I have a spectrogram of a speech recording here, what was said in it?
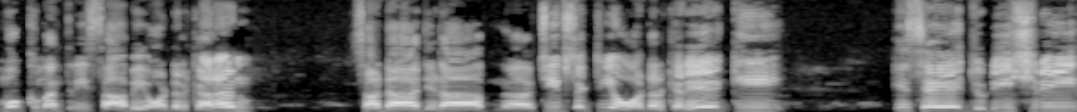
ਮੁੱਖ ਮੰਤਰੀ ਸਾਹਿਬ ਇਹ ਆਰਡਰ ਕਰਨ। ਸਾਡਾ ਜਿਹੜਾ ਚੀਫ ਸੈਕਟਰੀ ਉਹ ਆਰਡਰ ਕਰੇ ਕਿ ਕਿਸੇ ਜੁਡੀਸ਼ਰੀ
